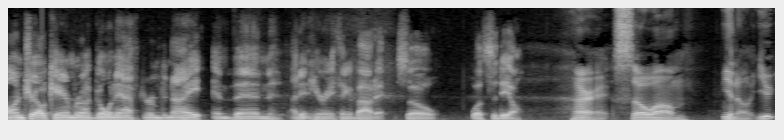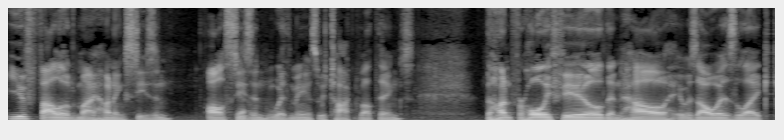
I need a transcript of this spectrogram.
on trail camera going after him tonight, and then I didn't hear anything about it. So, what's the deal? All right, so um, you know, you you've followed my hunting season all season with me as we talked about things. The hunt for Holyfield and how it was always like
